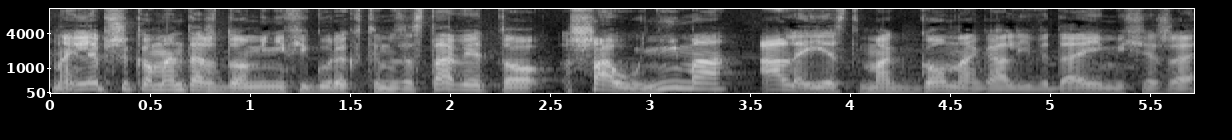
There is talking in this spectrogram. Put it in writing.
Najlepszy komentarz do minifigurek w tym zestawie to szału nie ma, ale jest McGonagall i wydaje mi się, że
